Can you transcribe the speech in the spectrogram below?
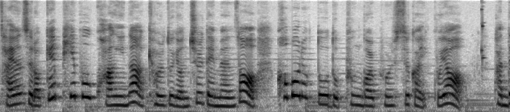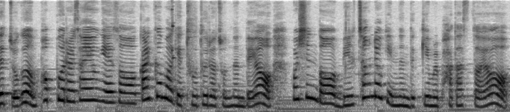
자연스럽게 피부 광이나 결도 연출되면서 커버력도 높은 걸 볼 수가 있고요. 반대쪽은 퍼프를 사용해서 깔끔하게 두드려줬는데요. 훨씬 더 밀착력이 있는 느낌을 받았어요.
